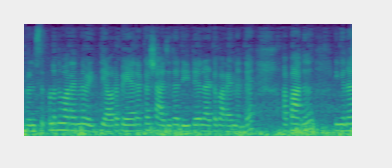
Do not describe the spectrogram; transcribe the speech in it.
പ്രിൻസിപ്പൾ എന്ന് പറയുന്ന വ്യക്തി അവരുടെ പേരൊക്കെ ഷാജിദ ഡീറ്റെയിൽ ആയിട്ട് പറയുന്നുണ്ട്. അപ്പോൾ അത് ഇങ്ങനെ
